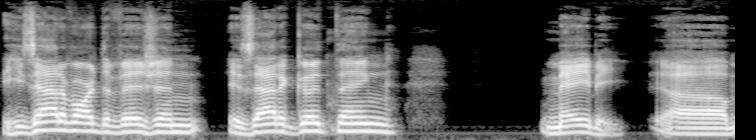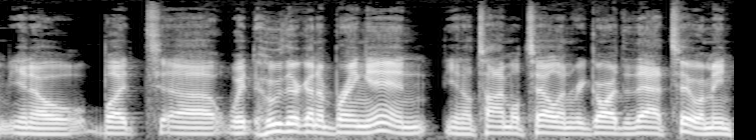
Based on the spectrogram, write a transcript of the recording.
he's out of our division. Is that a good thing? Maybe. Um, you know, but uh, with who they're going to bring in, you know, time will tell in regard to that too. I mean,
